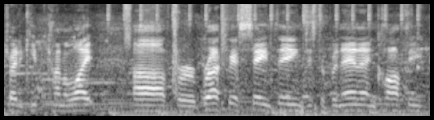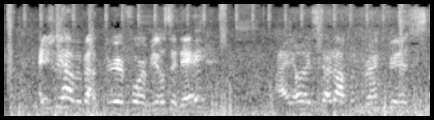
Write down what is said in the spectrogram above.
Try to keep it kind of light. Uh, for breakfast, same thing, just a banana and coffee. I usually have about three or four meals a day. I always start off with breakfast,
